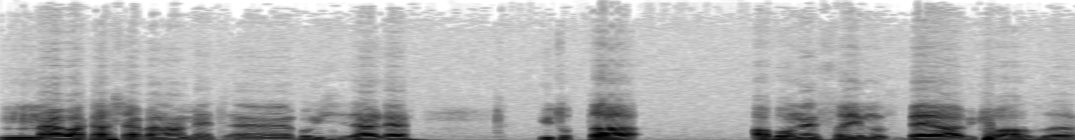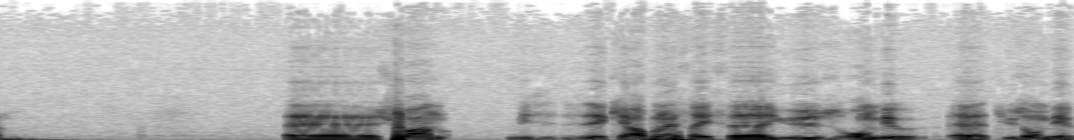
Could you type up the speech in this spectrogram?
arkadaşlar ben Ahmet. Ee, bugün sizlerle YouTube'da abone sayımız bayağı bir çoğaldı. Ee, şu an bizdeki abone sayısı 111 evet 111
